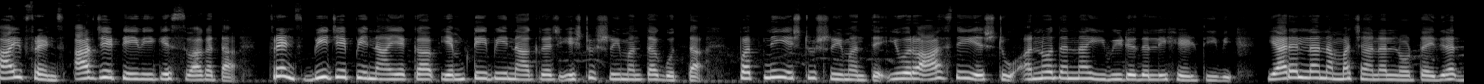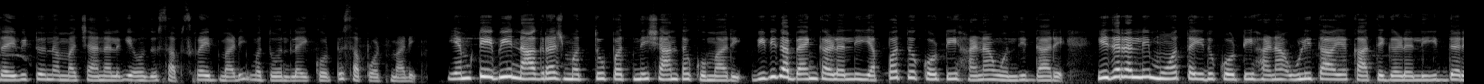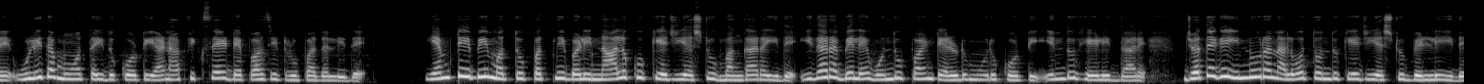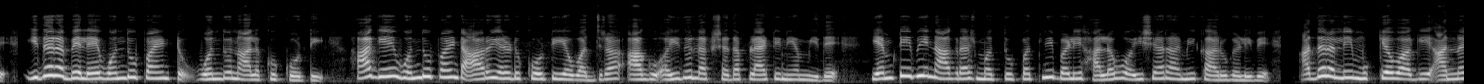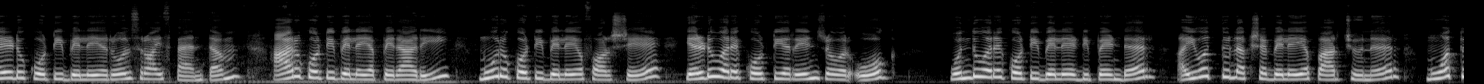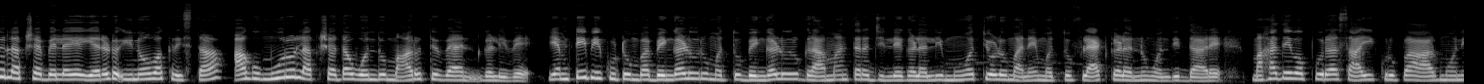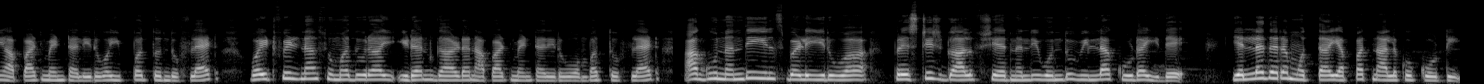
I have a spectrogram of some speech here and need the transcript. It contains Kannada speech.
Hi friends R J T ವಿಗೆ ಸ್ವಾಗತ. ಫ್ರೆಂಡ್ಸ್ ಬಿ ಜೆ ಪಿ ನಾಯಕ ಎಂ ಟಿ ಬಿ ನಾಗರಾಜ್ ಎಷ್ಟು ಶ್ರೀಮಂತ ಗೊತ್ತಾ? ಪತ್ನಿ ಎಷ್ಟು ಶ್ರೀಮಂತೆ? ಇವರ ಆಸ್ತಿ ಎಷ್ಟು ಅನ್ನೋದನ್ನು ಈ ವಿಡಿಯೋದಲ್ಲಿ ಹೇಳ್ತೀವಿ. ಯಾರೆಲ್ಲ ನಮ್ಮ ಚಾನಲ್ ನೋಡ್ತಾ ಇದ್ದೀರಾ, ದಯವಿಟ್ಟು ನಮ್ಮ ಚಾನಲ್ಗೆ ಒಂದು ಸಬ್ಸ್ಕ್ರೈಬ್ ಮಾಡಿ ಮತ್ತು ಒಂದು ಲೈಕ್ ಕೊಟ್ಟು ಸಪೋರ್ಟ್ ಮಾಡಿ. ಎಂ ಟಿ ಬಿ ನಾಗರಾಜ್ ಮತ್ತು ಪತ್ನಿ ಶಾಂತಕುಮಾರಿ. ವಿವಿಧ ಬ್ಯಾಂಕ್ಗಳಲ್ಲಿ ಎಪ್ಪತ್ತು ಕೋಟಿ ಹಣ ಹೊಂದಿದ್ದಾರೆ. ಇದರಲ್ಲಿ ಮೂವತ್ತೈದು ಕೋಟಿ ಹಣ ಉಳಿತಾಯ ಖಾತೆಗಳಲ್ಲಿ ಇದ್ದರೆ ಉಳಿದ ಮೂವತ್ತೈದು ಕೋಟಿ ಹಣ ಫಿಕ್ಸೆಡ್ ಡೆಪಾಸಿಟ್ ರೂಪದಲ್ಲಿದೆ. ಎಂ ಟಿ ಬಿ ಮತ್ತು ಪತ್ನಿ ಬಳಿ ನಾಲ್ಕು ಕೆಜಿಯಷ್ಟು ಬಂಗಾರ ಇದೆ. ಇದರ ಬೆಲೆ ಒಂದು ಪಾಯಿಂಟ್ ಎರಡು ಮೂರು ಕೋಟಿ ಎಂದು ಹೇಳಿದ್ದಾರೆ. ಜೊತೆಗೆ ಇನ್ನೂರ ನಲವತ್ತೊಂದು ಕೆಜಿಯಷ್ಟು ಬೆಳ್ಳಿ ಇದೆ. ಇದರ ಬೆಲೆ ಒಂದು ಪಾಯಿಂಟ್ ಒಂದು ನಾಲ್ಕು ಕೋಟಿ. ಹಾಗೆ ಒಂದು ಪಾಯಿಂಟ್ ಆರು ಎರಡು ಕೋಟಿಯ ವಜ್ರ ಹಾಗೂ ಐದು ಲಕ್ಷದ ಪ್ಲಾಟಿನಿಯಂ ಇದೆ. ಎಂ ಟಿ ಬಿ ನಾಗರಾಜ್ ಮತ್ತು ಪತ್ನಿ ಬಳಿ ಹಲವು ಐಷಾರಾಮಿ ಕಾರುಗಳಿವೆ. ಅದರಲ್ಲಿ ಮುಖ್ಯವಾಗಿ ಹನ್ನೆರಡು ಕೋಟಿ ಬೆಲೆಯ ರೋಲ್ಸ್ ರಾಯ್ಸ್ ಪ್ಯಾಂಥಮ್, ಆರು ಕೋಟಿ ಬೆಲೆಯ ಪೆರಾರಿ ಮೂರು ಕೋಟಿ ಬೆಲೆಯ ಫಾರ್ಷೆ ಎರಡೂವರೆ ಕೋಟಿಯ ರೇಂಜ್ ರೋವರ್ ಓಗ್, ಒಂದೂವರೆ ಕೋಟಿ ಬೆಲೆಯ ಡಿಪೆಂಡರ್, ಐವತ್ತು ಲಕ್ಷ ಬೆಲೆಯ ಫಾರ್ಚೂನರ್ ಮೂವತ್ತು ಲಕ್ಷ ಬೆಲೆಯ ಎರಡು ಇನೋವಾ ಕ್ರಿಸ್ತ ಹಾಗೂ ಮೂರು ಲಕ್ಷದ ಒಂದು ಮಾರುತಿ ವ್ಯಾನ್ಗಳಿವೆ. ಎಂಟಿಬಿ ಕುಟುಂಬ ಬೆಂಗಳೂರು ಮತ್ತು ಬೆಂಗಳೂರು ಗ್ರಾಮಾಂತರ ಜಿಲ್ಲೆಗಳಲ್ಲಿ ಮೂವತ್ತೇಳು ಮನೆ ಮತ್ತು ಫ್ಲ್ಯಾಟ್ಗಳನ್ನು ಹೊಂದಿದ್ದಾರೆ. ಮಹದೇವಪುರ ಸಾಯಿ ಕೃಪಾ ಹಾರ್ಮೋನಿ ಅಪಾರ್ಟ್ಮೆಂಟಲ್ಲಿರುವ ಇಪ್ಪತ್ತೊಂದು ಫ್ಲ್ಯಾಟ್ ವೈಟ್ಫೀಲ್ಡ್ನ ಸುಮಧುರ ಇಡನ್ ಗಾರ್ಡನ್ ಅಪಾರ್ಟ್ಮೆಂಟಲ್ಲಿರುವ ಒಂಬತ್ತು ಫ್ಲ್ಯಾಟ್ ಹಾಗೂ ನಂದಿ ಹಿಲ್ಸ್ ಬಳಿ ಇರುವ ಪ್ರೆಸ್ಟೀಜ್ ಗಾಲ್ಫ್ ಶೇರ್ನಲ್ಲಿ ಒಂದು ವಿಲ್ಲಾ ಕೂಡ ಇದೆ. ಎಲ್ಲದರ ಮೊತ್ತ ಎಪ್ಪತ್ನಾಲ್ಕು ಕೋಟಿ.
